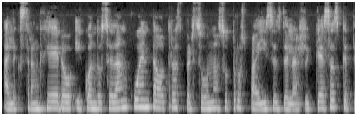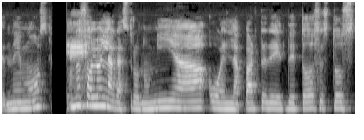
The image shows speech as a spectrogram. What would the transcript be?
al extranjero y cuando se dan cuenta otras personas, otros países de las riquezas que tenemos, no solo en la gastronomía o en la parte de, todos estos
